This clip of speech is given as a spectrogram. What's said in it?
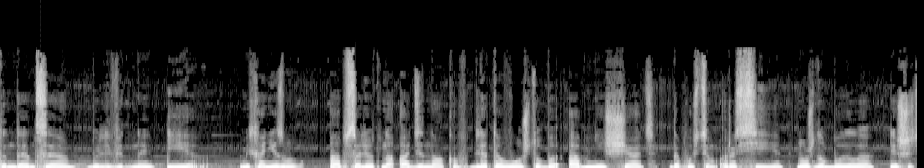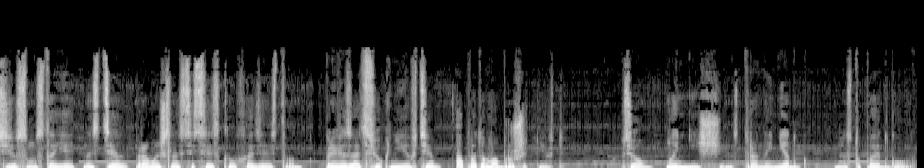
Тенденции были видны, и механизм абсолютно одинаков. Для того, чтобы обнищать, допустим, России, нужно было лишить ее самостоятельности, промышленности сельского хозяйства, привязать все к нефти, а потом обрушить нефть. Все, мы нищие, страны нет, наступает голод.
